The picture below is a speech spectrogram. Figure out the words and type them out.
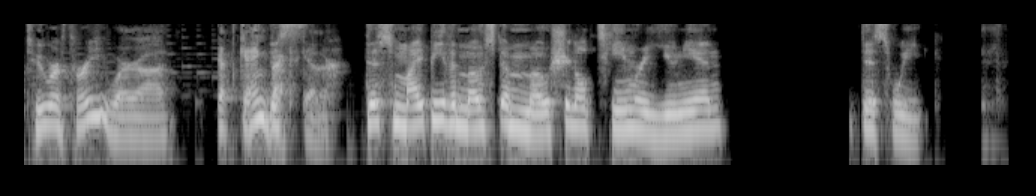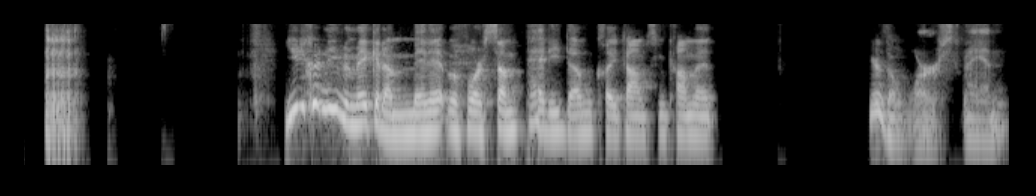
two or three where uh, got the gang this, back together. This might be the most emotional team reunion this week. You couldn't even make it a minute before some petty dumb Klay Thompson comment you're the worst, man.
